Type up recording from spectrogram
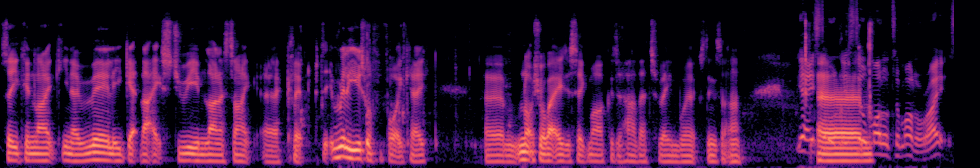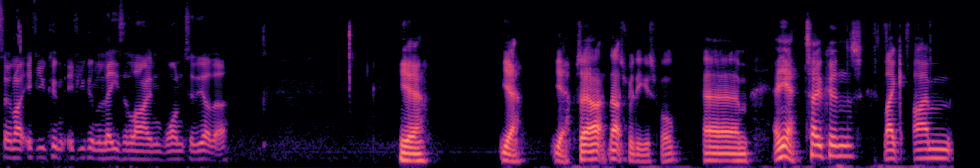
So you can like you know really get that extreme line of sight uh, clipped. Really useful for 40k. Um, I'm not sure about Age of Sigmar because of how their terrain works, things like that. Yeah, it's still, it's still Um, model to model, right? So like if you can if you can laser line one to the other, Yeah, yeah, yeah. So that, that's really useful. Um, and yeah, tokens. Like I'm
